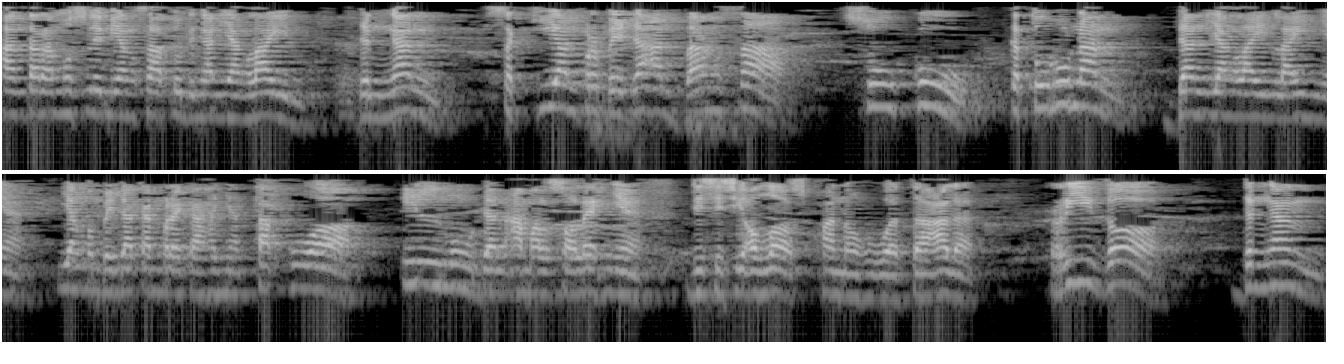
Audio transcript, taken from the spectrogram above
antara muslim yang satu dengan yang lain dengan sekian perbedaan bangsa, suku, keturunan dan yang lain-lainnya yang membedakan mereka hanya takwa, ilmu dan amal solehnya di sisi Allah Subhanahu wa taala. Ridho dengan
